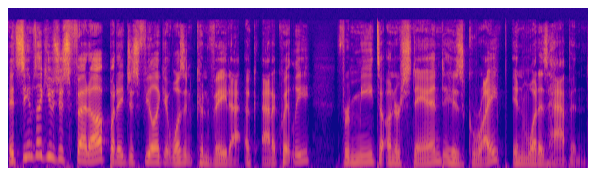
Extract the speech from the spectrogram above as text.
It seems like he was just fed up, but I just feel like it wasn't conveyed adequately for me to understand his gripe in what has happened.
